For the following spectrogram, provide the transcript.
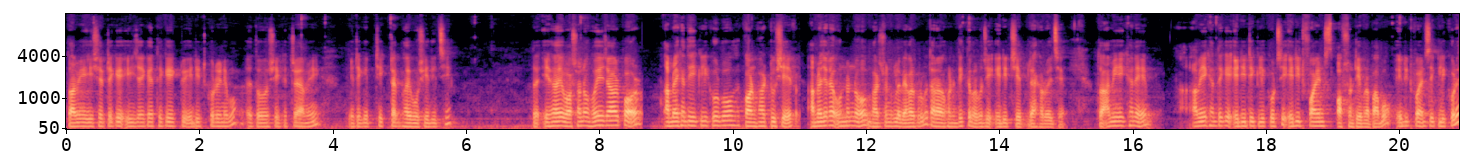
তো আমি এই শেপটাকে এই জায়গা থেকে একটু এডিট করে নেব। তো সেক্ষেত্রে আমি এটাকে ঠিকঠাকভাবে বসিয়ে দিচ্ছি। তো এভাবে বসানো হয়ে যাওয়ার পর আমরা এখান থেকে ক্লিক করব কনভার্ট টু শেপ আমরা যারা অন্যান্য ভার্সনগুলো ব্যবহার করব, তারা ওখানে দেখতে পারব যে এডিট শেপ লেখা রয়েছে। তো আমি এখানে আমি এখান থেকে এডিটে ক্লিক করছি এডিট পয়েন্টস অপশনটি আমরা পাবো। এডিট পয়েন্টসে ক্লিক করে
